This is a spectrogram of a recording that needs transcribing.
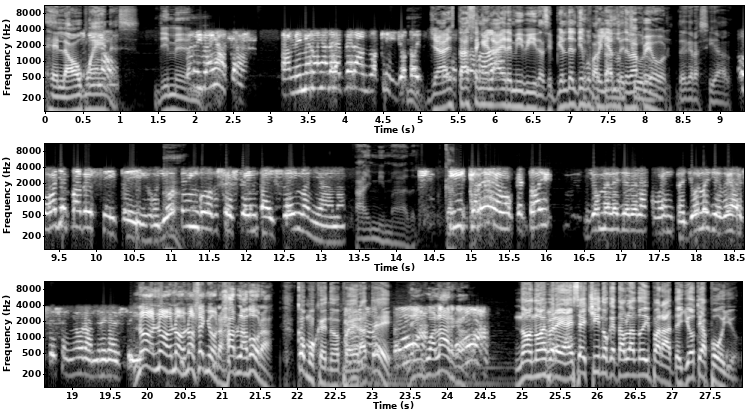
Hello, buenas. Dime. Pero y ven acá. A mí me van a dejar esperando aquí. Yo estoy. Ya estás en el aire, mi vida. Si pierdes el tiempo Fatal peleando, te va chulo, peor. Desgraciado. Oye, para decirte, hijo, yo Ah. tengo 66 mañana. Ay, mi madre. Y creo que estoy. Yo me le llevé la cuenta. Yo le llevé a ese señor Andrés García. No, no, no, no, señora. Habladora. ¿Cómo que no? Espérate. Lengua larga. No, no es brea. Ese chino que está hablando disparate, yo te apoyo.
